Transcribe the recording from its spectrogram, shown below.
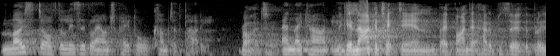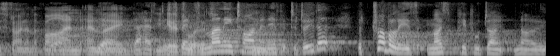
most of the Lizard Lounge people come to the party, Right. and they can't They get an architect in, they find out how to preserve the bluestone and the vine, and Yeah, they, they have to get spend. Hmm. some money, time, and effort to do that. The trouble is, most people don't know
